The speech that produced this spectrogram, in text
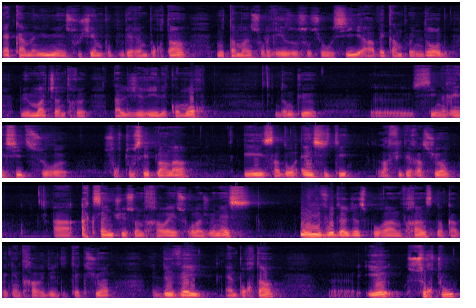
Il y a quand même eu un soutien populaire important, notamment sur les réseaux sociaux aussi, avec en point d'orgue le match entre l'Algérie et les Comores. Donc euh, euh, c'est une réussite sur, sur tous ces plans-là et ça doit inciter la fédération à accentuer son travail sur la jeunesse au niveau de la diaspora en France, donc avec un travail de détection, de veille important, euh, et surtout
